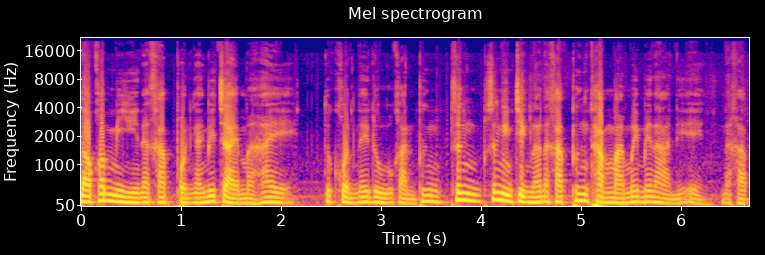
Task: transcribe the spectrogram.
เราก็มีนะครับผลงานวิจัยมาให้ทุกคนได้รู้กันเพิ่งซึ่งซึ่งจริง ๆ แล้วนะครับเพิ่งทำมาไม่ไม่นานนี้เองนะครับ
